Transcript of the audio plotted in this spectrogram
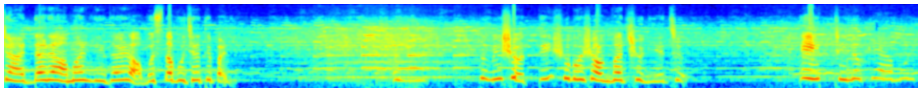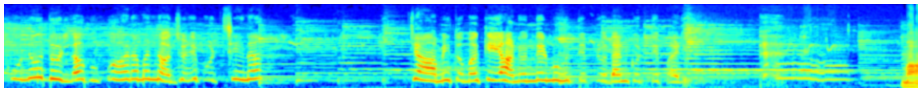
যার দ্বারা আমার হৃদয়ের অবস্থা বোঝাতে পারি। তুমি সত্যি শুভ সংবাদ শুনিয়েছ। এই ত্রিলোকে এমন কোনো দুর্লভ উপহার আমার নজরে পড়ছে না, যা আমি তোমাকে এই আনন্দের মুহূর্তে প্রদান করতে পারি। মা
